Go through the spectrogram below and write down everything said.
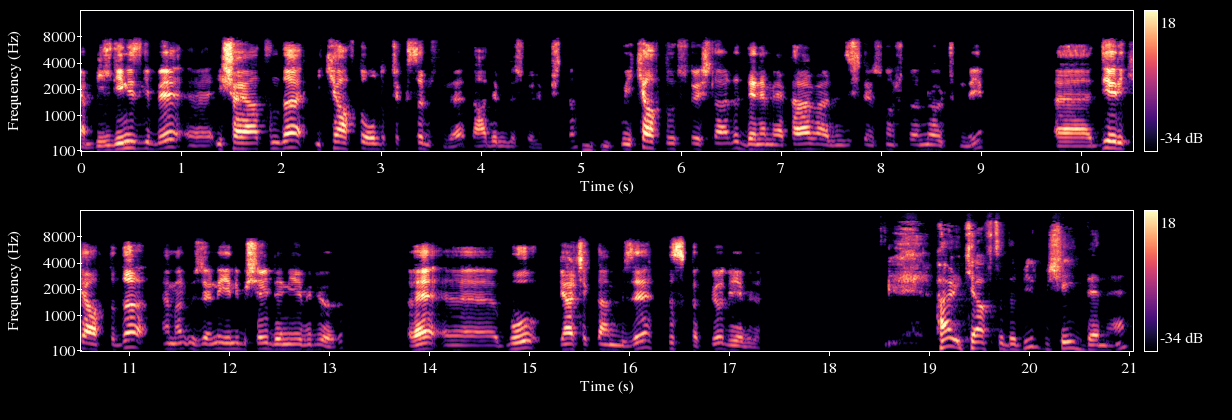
Yani bildiğiniz gibi e, iş hayatında iki hafta oldukça kısa bir süre. Daha demin de söylemiştim. Bu iki haftalık süreçlerde denemeye karar verdiğiniz işlerin sonuçlarını ölçümleyip e, diğer iki haftada hemen üzerine yeni bir şey deneyebiliyoruz. Ve e, bu gerçekten bize hız katıyor diyebilirim. Her iki haftada bir bir şey dene.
